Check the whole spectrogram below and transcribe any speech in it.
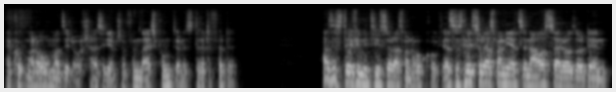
dann guckt man hoch und man sieht, oh scheiße, die haben schon 35 Punkte und das dritte Viertel. Also es ist definitiv so, dass man hochguckt. Es ist nicht so, dass man jetzt in der Auszeit oder so den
